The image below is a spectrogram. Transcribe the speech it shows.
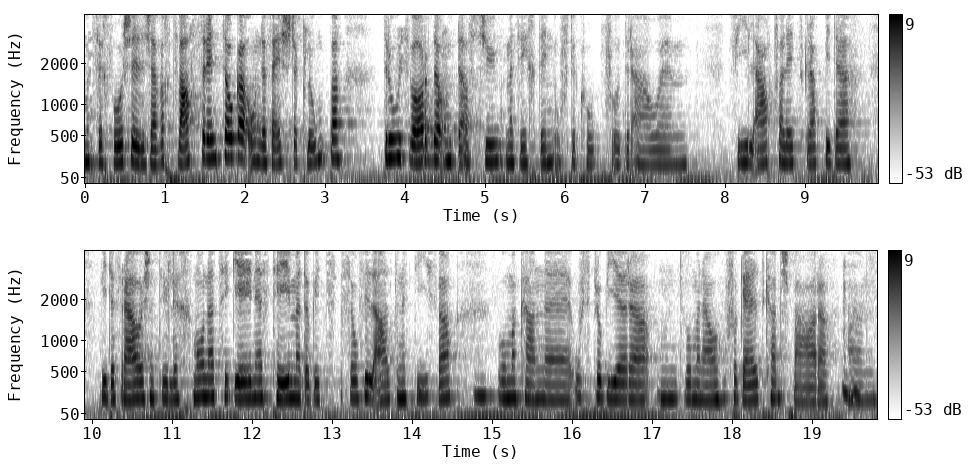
Man muss sich vorstellen, es ist einfach das Wasser entzogen und ein fester Klumpen daraus geworden und das schäumt man sich dann auf den Kopf oder auch ähm, viel Abfall jetzt gerade bei der bei der Frau ist natürlich Monatshygiene ein Thema. Da gibt es so viele Alternativen, mhm. wo man kann äh, ausprobieren und wo man auch viel Geld kann sparen mhm. ähm,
